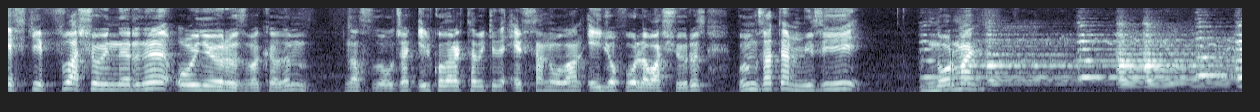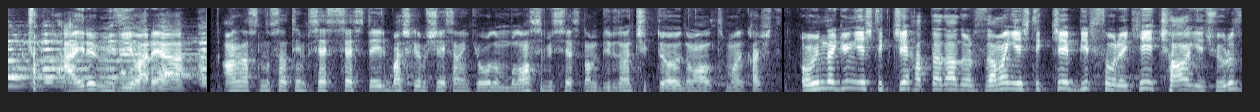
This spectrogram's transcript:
eski Flash oyunlarını oynuyoruz bakalım nasıl olacak. İlk olarak tabii ki de efsane olan Age of War'la başlıyoruz. Bunun zaten müziği normal çok ayrı bir müziği var ya. Anasını satayım ses ses değil başka bir şey sanki oğlum bu nasıl bir ses lan birden çıktı öldüm altıma kaçtı. Oyunda gün geçtikçe hatta daha doğrusu zaman geçtikçe bir sonraki çağa geçiyoruz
